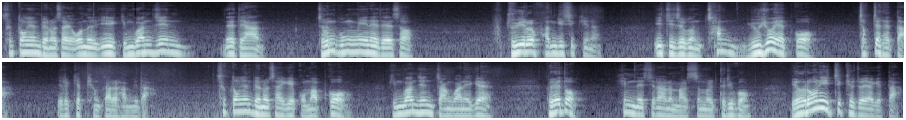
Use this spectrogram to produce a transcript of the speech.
석동현 변호사의 오늘 이 김관진에 대한 전 국민에 대해서 주의를 환기시키는 이 지적은 참 유효했고 적절했다. 이렇게 평가를 합니다. 석동현 변호사에게 고맙고 김관진 장관에게 그래도 힘내시라는 말씀을 드리고 여론이 지켜줘야겠다.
